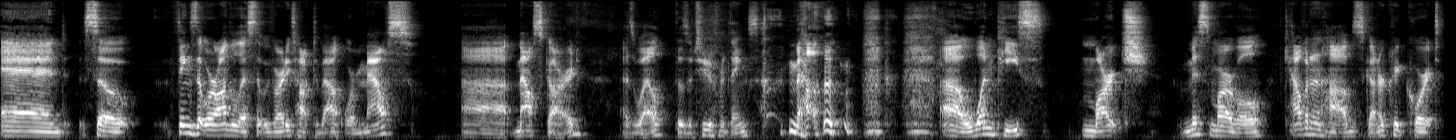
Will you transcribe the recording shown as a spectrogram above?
And so things that were on the list that we've already talked about were Maus, uh, Mouse Guard as well. Those are two different things. Uh, One Piece, March, Miss Marvel, Calvin and Hobbes, Gunnerkrigg Court,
